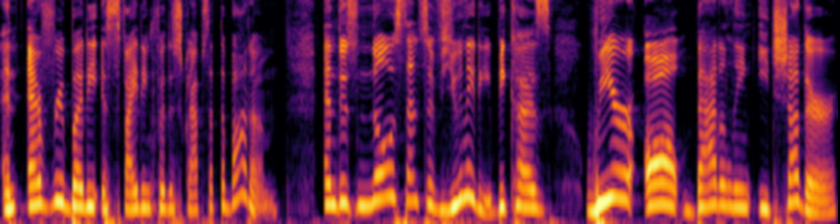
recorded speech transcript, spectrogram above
and everybody is fighting for the scraps at the bottom and there's no sense of unity because we're all battling each other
